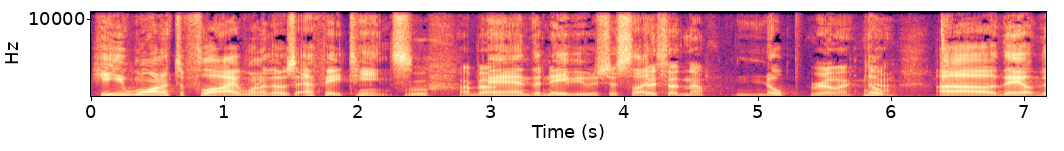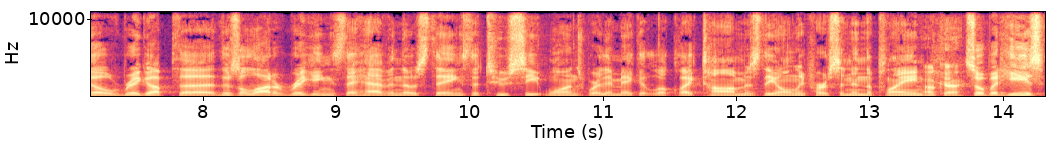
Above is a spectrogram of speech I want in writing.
He wanted to fly one of those F 18s. Oof, I bet. And the Navy was just like, They said no. Nope. Really? Nope. Uh, they they'll rig up the. There's a lot of riggings they have in those things. The two seat ones where they make it look like Tom is the only person in the plane. Okay. So, but he's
